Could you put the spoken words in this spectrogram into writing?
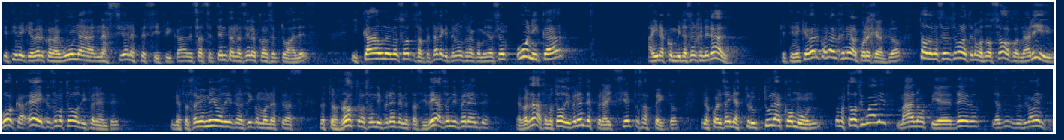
que tiene que ver con alguna nación específica, de esas 70 naciones conceptuales. Y cada uno de nosotros, a pesar de que tenemos una combinación única, hay una combinación general que tiene que ver con algo general. Por ejemplo, todos los seres humanos tenemos dos ojos, nariz, boca, hey, pero somos todos diferentes. Y nuestros sabios mismos dicen así como nuestras, nuestros rostros son diferentes, nuestras ideas son diferentes. Es verdad, somos todos diferentes, pero hay ciertos aspectos en los cuales hay una estructura común. Somos todos iguales, manos, pies, dedos y así sucesivamente.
